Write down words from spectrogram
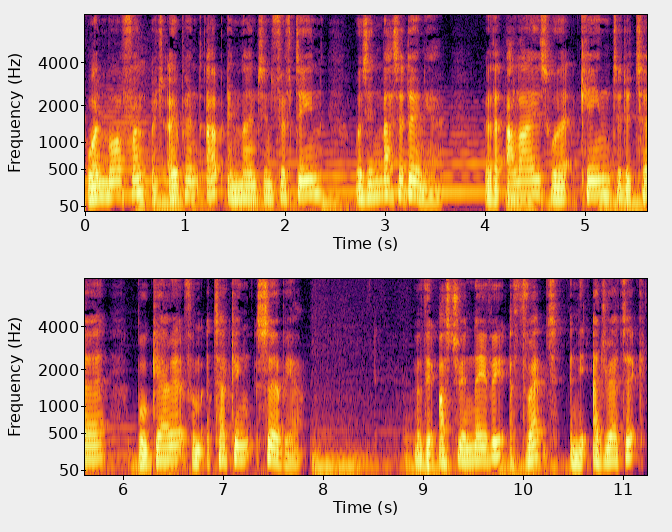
One more front which opened up in 1915 was in Macedonia, where the Allies were keen to deter Bulgaria from attacking Serbia. With the Austrian Navy a threat in the Adriatic,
